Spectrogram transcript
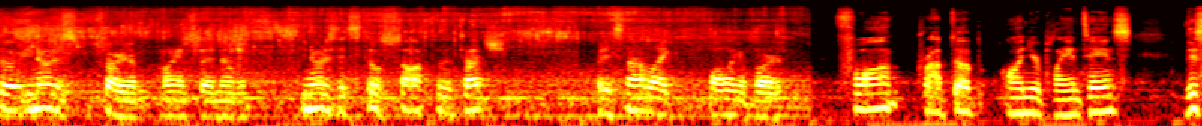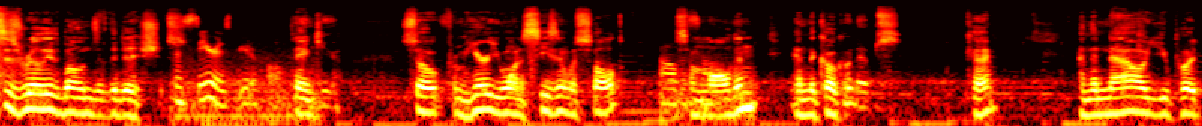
So if you notice, sorry, I'll answer that now, but you notice it's still soft to the touch, but it's not like falling apart. Foie propped up on your plantains. This is really the bones of the dish. The sear is beautiful. Thank you. So from here, you want to season with salt, All some salt. Maldon, and the cocoa nibs. Okay? And then now you put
